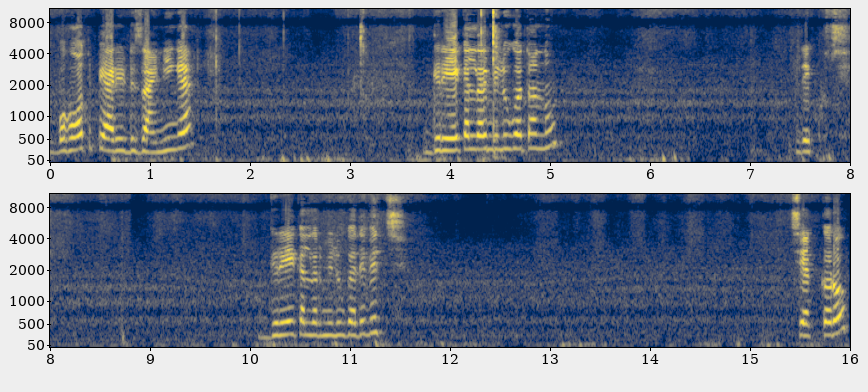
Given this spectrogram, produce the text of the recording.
ਬਹੁਤ ਪਿਆਰੀ ਡਿਜ਼ਾਈਨਿੰਗ ਹੈ। ਗ੍ਰੇ ਕਲਰ ਮਿਲੂਗਾ ਤੁਹਾਨੂੰ। ਦੇਖੋ ਜੀ। ਗ੍ਰੇ ਕਲਰ ਮਿਲੂਗਾ ਇਹਦੇ ਵਿੱਚ। ਚੈੱਕ ਕਰੋ।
